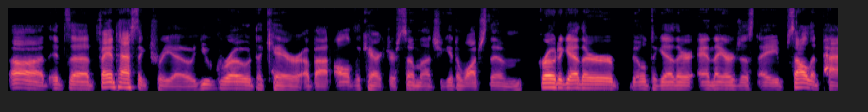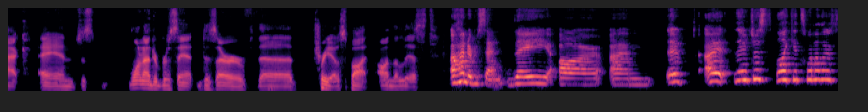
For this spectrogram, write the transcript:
Uh, it's a fantastic trio. You grow to care about all of the characters so much. You get to watch them grow together, build together, and they are just a solid pack and just 100% deserve the trio spot on the list. A hundred percent. They are um they're, I, they're just like it's one of those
